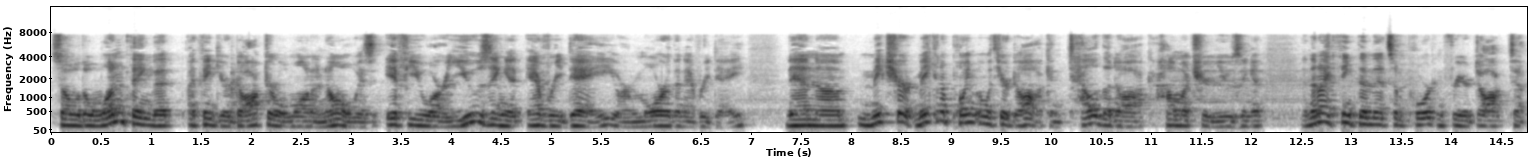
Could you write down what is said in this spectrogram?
So the one thing that I think your doctor will want to know is if you are using it every day or more than every day, then um, make sure make an appointment with your doc and tell the doc how much you're using it. And then I think then that's important for your doc to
